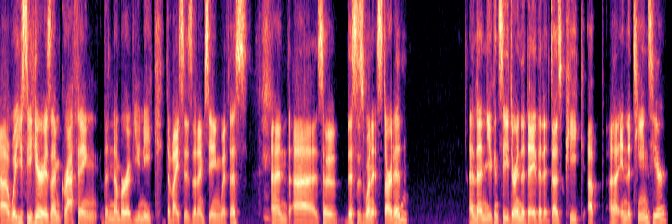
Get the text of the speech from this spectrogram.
uh, what you see here is I'm graphing the number of unique devices that I'm seeing with this. And uh, so this is when it started. And then you can see during the day that it does peak up uh, in the teens here.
